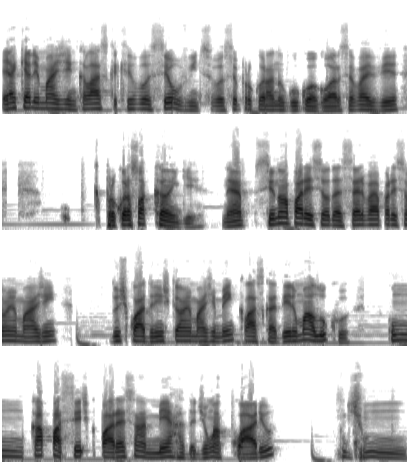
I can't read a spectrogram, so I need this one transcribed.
é aquela imagem clássica que você ouvinte, se você procurar no Google agora, você vai ver, procura só Kang, né? Se não apareceu da série, vai aparecer uma imagem dos quadrinhos, que é uma imagem bem clássica dele, um maluco com um capacete que parece uma merda de um aquário, de um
